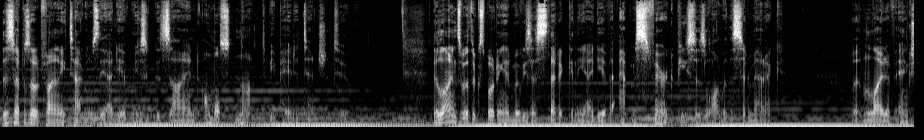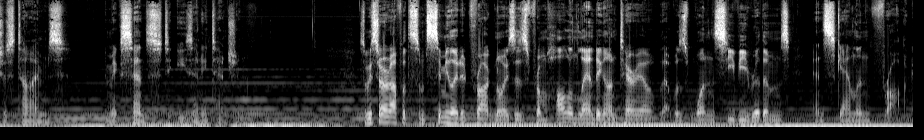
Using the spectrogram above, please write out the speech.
this episode finally tackles the idea of music designed almost not to be paid attention to. It aligns with Exploding Head Movies' aesthetic and the idea of atmospheric pieces along with the cinematic. But in light of anxious times, it makes sense to ease any tension. So we start off with some simulated frog noises from Holland Landing, Ontario. That was 1CV Rhythms and Scanlon Frog.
